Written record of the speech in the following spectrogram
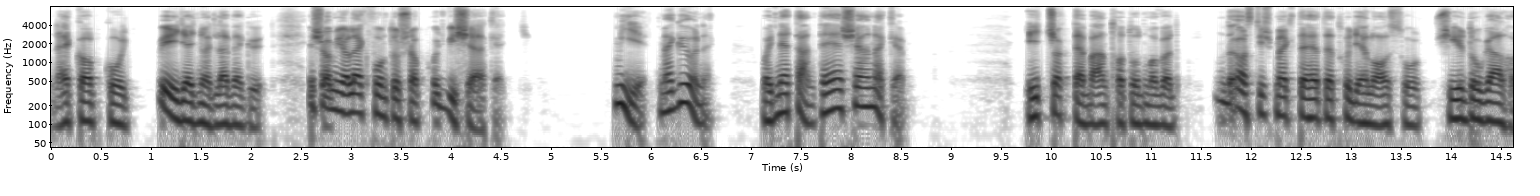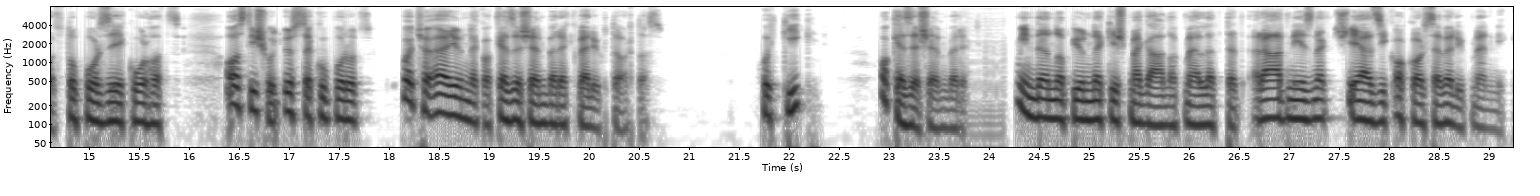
ne kapkodj, védj egy nagy levegőt, és ami a legfontosabb, hogy viselkedj. Miért? Megölnek? Vagy netán te esel nekem? Itt csak te bánthatod magad, de azt is megteheted, hogy elalszol, sírdogálhatsz, toporzékolhatsz, azt is, hogy összekuporodsz, vagy ha eljönnek a kezes emberek, velük tartasz. Hogy kik? A kezes emberek. Minden nap jönnek és megállnak melletted, rád néznek, s jelzik, akarsz-e velük menni.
